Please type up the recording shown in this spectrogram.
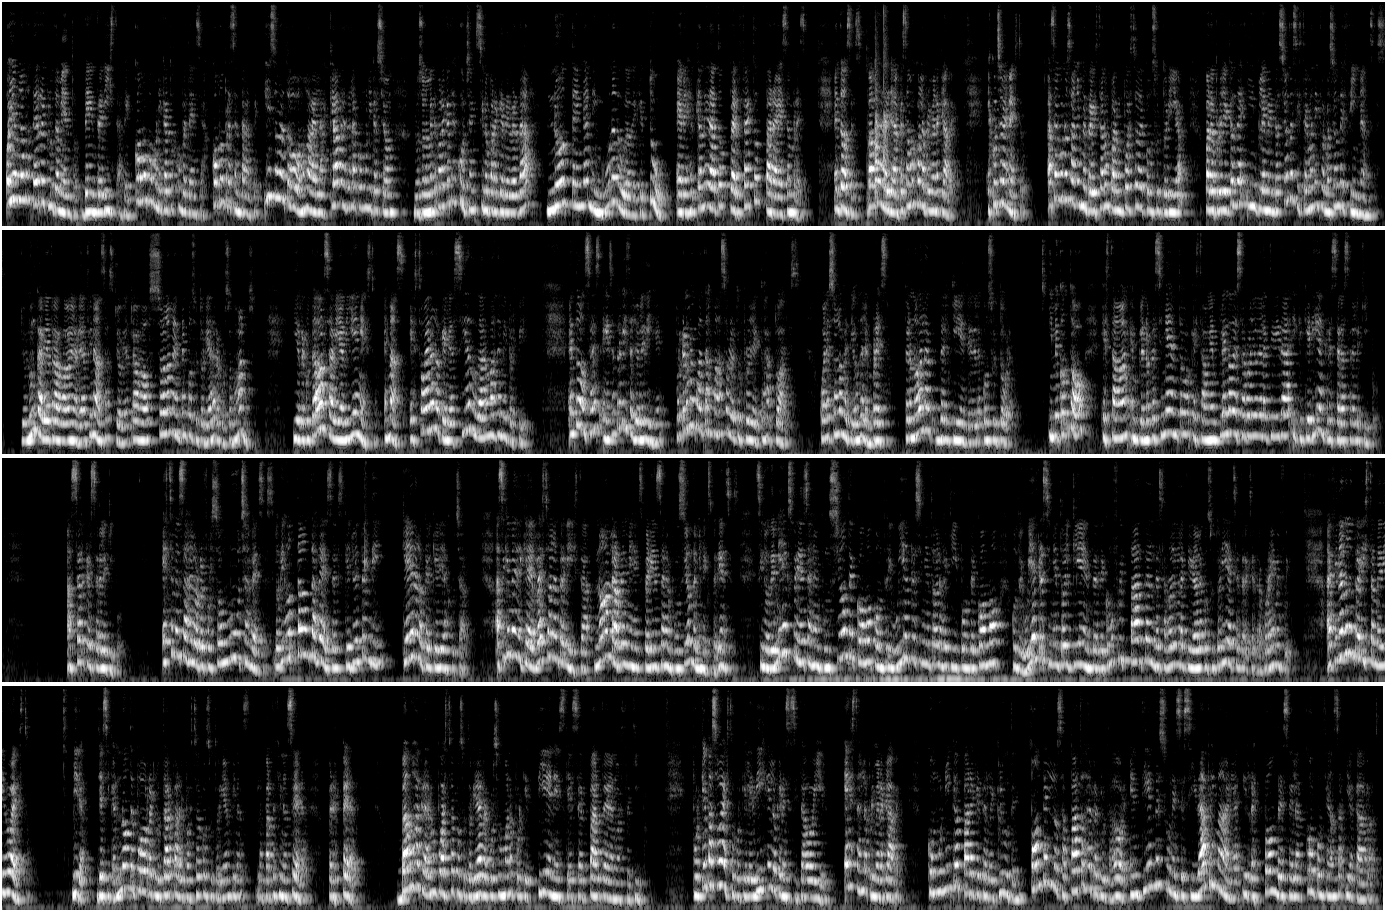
Hoy hablamos de reclutamiento, de entrevistas, de cómo comunicar tus competencias, cómo presentarte y sobre todo vamos a ver las claves de la comunicación, no solamente para que te escuchen, sino para que de verdad no tenga ninguna duda de que tú eres el candidato perfecto para esa empresa. Entonces, vamos desde ya, empezamos con la primera clave. Escucha bien esto. Hace algunos años me entrevistaron para un puesto de consultoría para proyectos de implementación de sistemas de información de finanzas. Yo nunca había trabajado en el área de finanzas, yo había trabajado solamente en consultoría de recursos humanos. Y el reclutador sabía bien esto. Es más, esto era lo que le hacía dudar más de mi perfil. Entonces, en esa entrevista yo le dije, ¿por qué no me cuentas más sobre tus proyectos actuales? ¿Cuáles son los objetivos de la empresa? Pero no del cliente, de la consultora. Y me contó que estaban en pleno crecimiento, que estaban en pleno desarrollo de la actividad y que querían crecer hacer el equipo. Hacer crecer el equipo. Este mensaje lo reforzó muchas veces, lo dijo tantas veces que yo entendí qué era lo que él quería escuchar. Así que me dediqué el resto de la entrevista no a hablar de mis experiencias en función de mis experiencias, sino de mis experiencias en función de cómo contribuí al crecimiento de los equipos, de cómo contribuí al crecimiento del cliente, de cómo fui parte del desarrollo de la actividad de la consultoría, etcétera, etcétera. Por ahí me fui. Al final de la entrevista me dijo esto. Mira, Jessica, no te puedo reclutar para el puesto de consultoría en la parte financiera, pero espérate, Vamos a crear un puesto de consultoría de recursos humanos porque tienes que ser parte de nuestro equipo. ¿Por qué pasó esto? Porque le dije lo que necesitaba oír. Esta es la primera clave. Comunica para que te recluten. Ponte en los zapatos del reclutador. Entiende su necesidad primaria y respóndesela con confianza y a cada rato.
